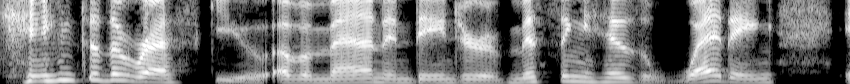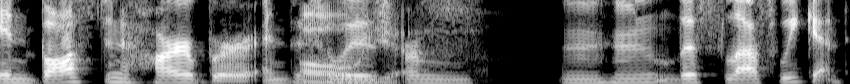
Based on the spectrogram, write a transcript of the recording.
came to the rescue of a man in danger of missing his wedding in Boston Harbor, and this Oh, was yes. from hmm this last weekend.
